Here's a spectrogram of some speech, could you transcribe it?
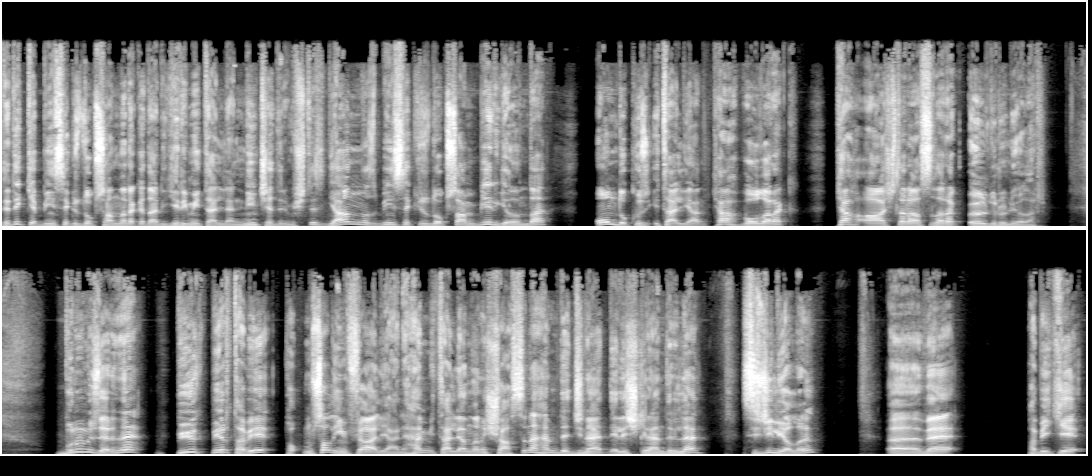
dedik ya 1890'lara kadar 20 İtalyan linç edilmişti. Yalnız 1891 yılında 19 İtalyan kah boğularak kah ağaçlara asılarak öldürülüyorlar. Bunun üzerine büyük bir tabi toplumsal infial yani hem İtalyanların şahsına hem de cinayetle ilişkilendirilen Sicilyalı e, ve tabii ki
